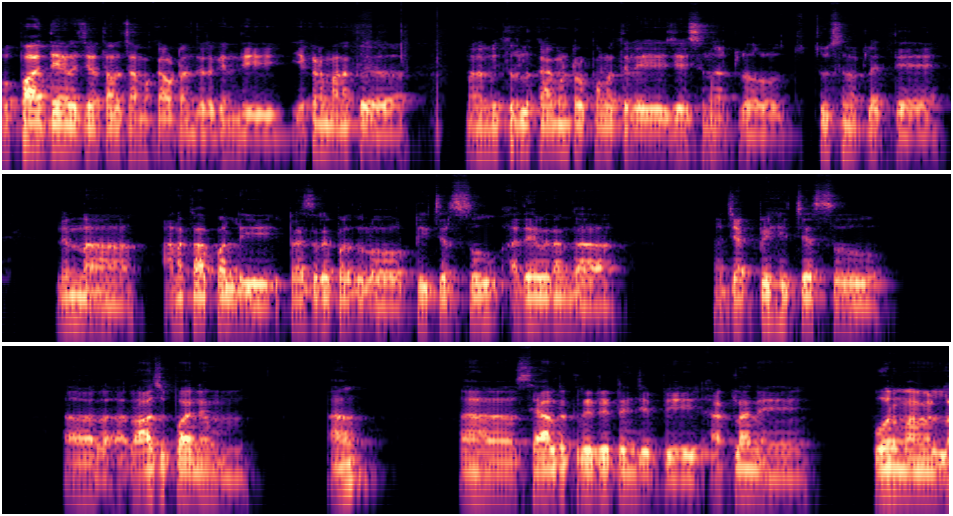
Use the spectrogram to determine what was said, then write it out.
ఉపాధ్యాయుల జీతాలు జమ కావడం జరిగింది. ఇక్కడ మనకు మన మిత్రులు కామెంట్ రూపంలో తెలియజేసినట్లు చూసినట్లయితే నిన్న అనకాపల్లి ట్రెజరీ పరిధిలో టీచర్సు అదేవిధంగా జడ్పిహెచ్ఎస్ రాజుపాలెం శాలరీ క్రెడిట్ అని చెప్పి అట్లానే పూర్వమామిళ్ళ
